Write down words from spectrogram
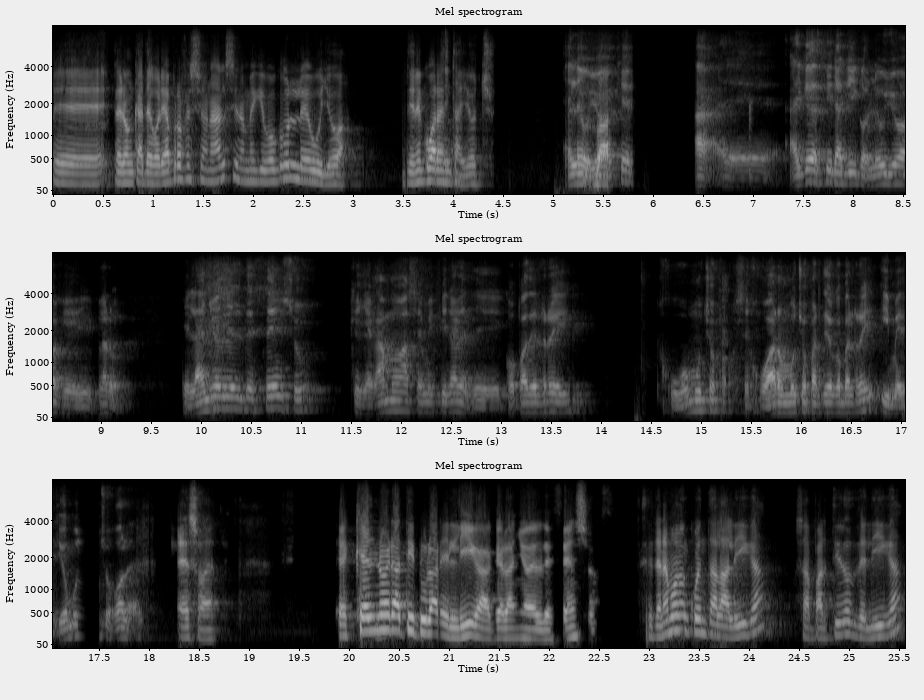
Eh, pero en categoría profesional, si no me equivoco, es Leo Ulloa. Tiene 48. Es Leo Ulloa, es que ah, eh, hay que decir aquí con Leo Ulloa que, claro, el año del descenso, que llegamos a semifinales de Copa del Rey, jugó muchos, se jugaron muchos partidos de Copa del Rey y metió muchos goles. Eso es. Es que él no era titular en Liga aquel año del descenso. Si tenemos en cuenta la liga, o sea, partidos de liga,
